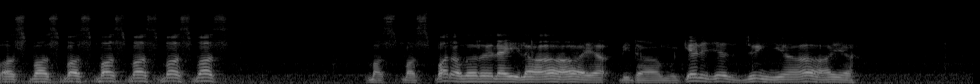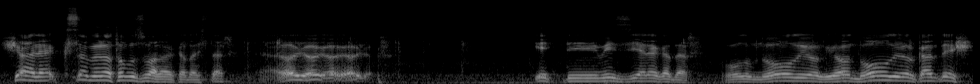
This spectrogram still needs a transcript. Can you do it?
Bas bas bas bas bas bas bas. Bas bas paraları Leyla'ya. Bir daha mı geleceğiz dünyaya? Şöyle kısa bir rotamız var arkadaşlar. Ay ay ay ay. Gittiğimiz yere kadar. Oğlum ne oluyor ya? Ne oluyor kardeş?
